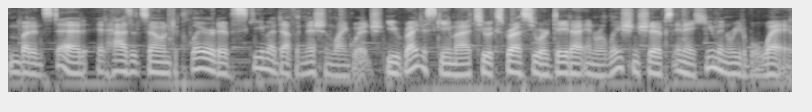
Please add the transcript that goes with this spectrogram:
but instead, it has its own declarative schema definition language. You write a schema to express your data and relationships in a human-readable way,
